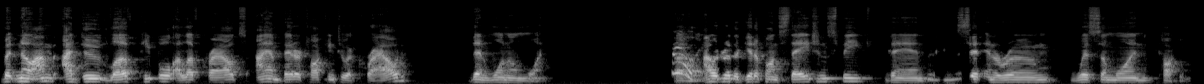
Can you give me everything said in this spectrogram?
but no, I'm I do love people. I love crowds. I am better talking to a crowd than one on one. Really? Um, I would rather get up on stage and speak than mm-hmm. sit in a room with someone talking.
